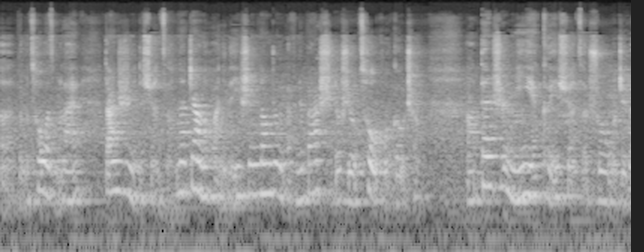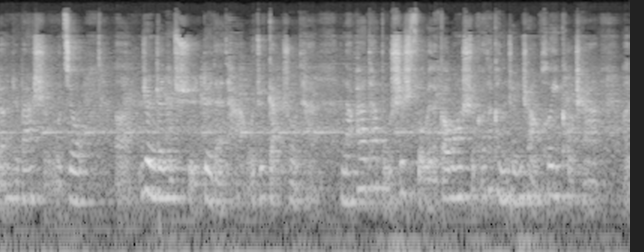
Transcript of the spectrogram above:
呃怎么凑合怎么来，当然这是你的选择。那这样的话，你的一生当中的百分之八十都是由凑合构成，啊，但是你也可以选择说，我这百分之八十我就呃认真的去对待它，我去感受它。哪怕它不是所谓的高光时刻，它可能平常喝一口茶，嗯，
